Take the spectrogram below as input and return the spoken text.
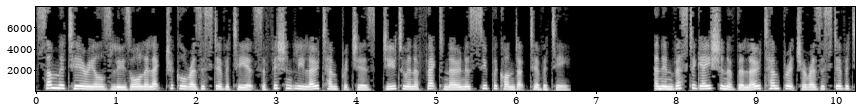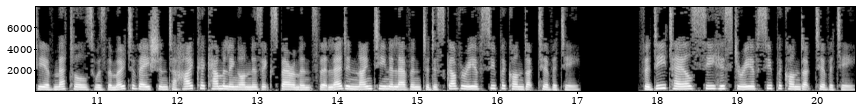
Some materials lose all electrical resistivity at sufficiently low temperatures, due to an effect known as superconductivity. An investigation of the low-temperature resistivity of metals was the motivation to Heike Kamerlingh-Onnes experiments that led in 1911 to discovery of superconductivity. For details see History of superconductivity.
